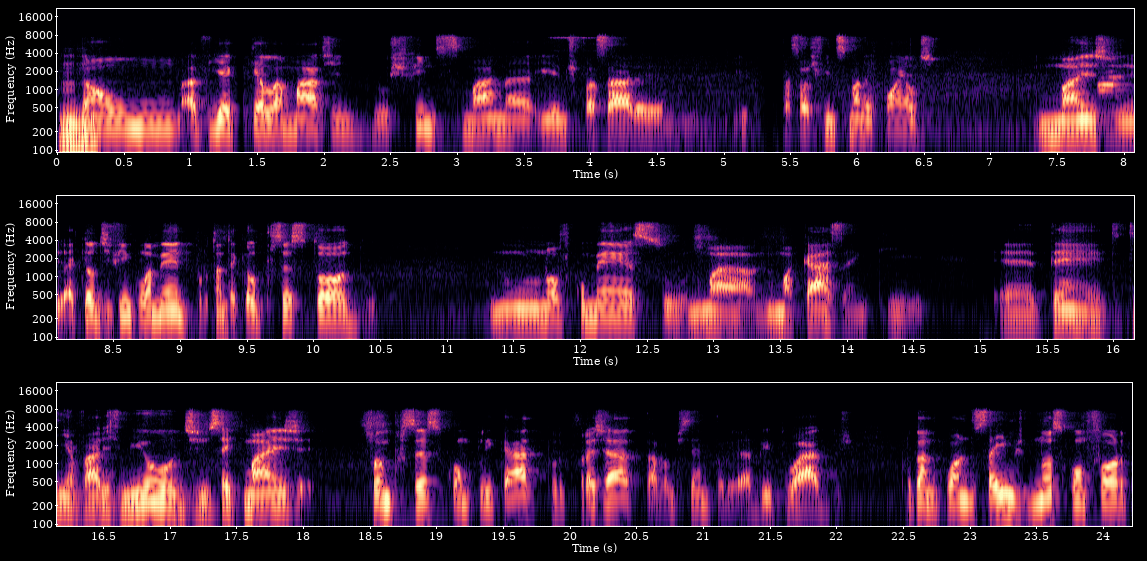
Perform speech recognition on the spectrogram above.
uhum. então havia aquela margem dos fins de semana, íamos passar, eh, passar os fins de semana com eles. Mas eh, aquele desvinculamento, portanto, aquele processo todo, num novo começo, numa, numa casa em que é, tem, tinha vários miúdos, não sei o que mais, foi um processo complicado porque para já estávamos sempre habituados. Portanto, quando saímos do nosso conforto,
